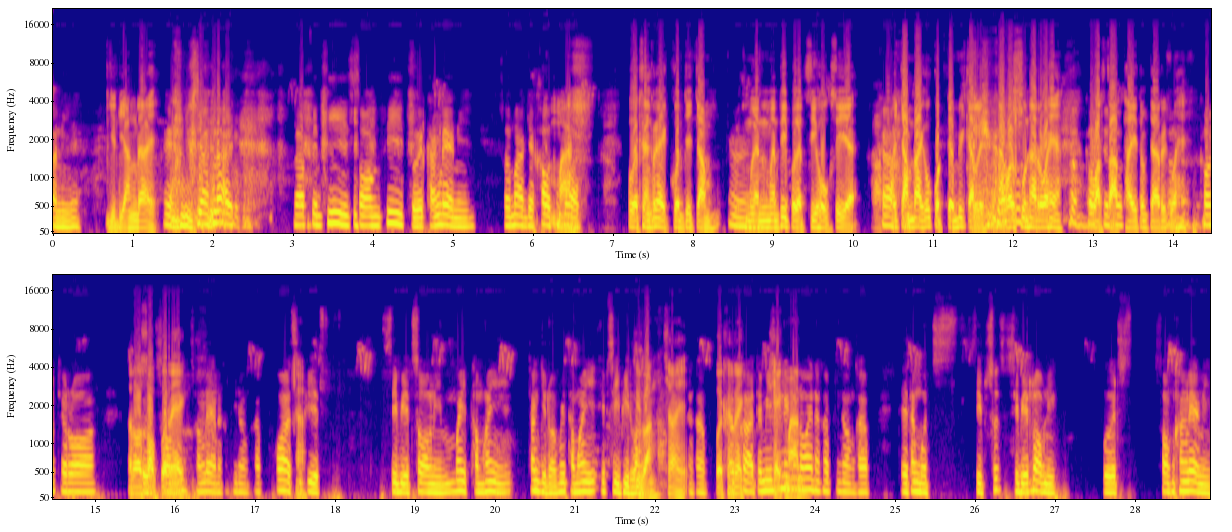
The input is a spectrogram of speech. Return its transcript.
อันนี้ หยุดยั้งได้เอ่อยังได้ครับเป็นที่ซองที่เปิดครั้งแรกนี้ส่วนมากจะเข้าทุกมารอบ เปิดครั้งแรกคนจะจำเออ เหมือนเหมือนที่เปิด 464อะครับ เขาจำได้เขากดเต็มพิกัดเลยห้าร้อยคูณห้าร้อยประวัติศาสตร์ไทยต้องจารึกไว้เขาจะรอรอสอบเปิดแรก ซองแรกนะครับพี่น้องครับเพราะว่าครับ11 11ซองนี้ไม่ทำให้ช่างจรวดไม่ทำให้ FC ผิดหวัที่งหวังใช่ นะครับเปิดครั้งแรกก็อาจจะมีแขเล็กกมัน ๆน้อยๆนะครับพี่น้องครับ แต่ทั้งหมดสิบสิบเอ็ดรอบนี้เปิดซองครั้งแรกนี้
